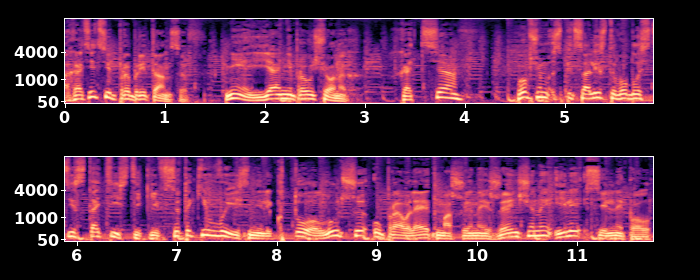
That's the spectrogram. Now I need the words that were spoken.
А хотите про британцев? Не, я не про ученых. Хотя... В общем, специалисты в области статистики все-таки выяснили, кто лучше управляет машиной, женщины или сильный пол.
